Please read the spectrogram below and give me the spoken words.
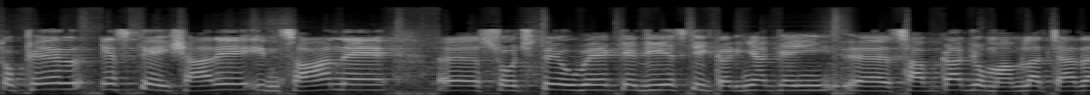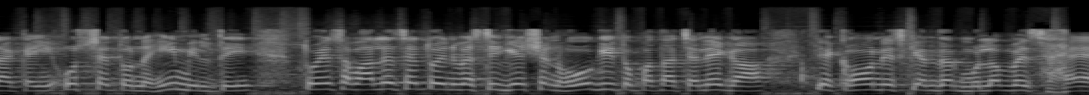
तो फिर इसके इशारे इंसान है सोचते हुए कि जी इसकी कड़ियाँ कहीं सबका जो मामला चल रहा है कहीं उससे तो नहीं मिलती। तो इस हवाले से तो इन्वेस्टिगेशन होगी तो पता चलेगा कि कौन इसके अंदर मुलविस है।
